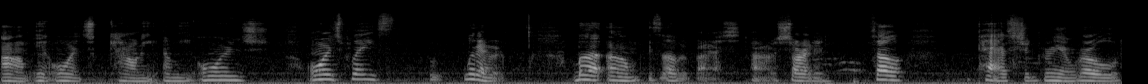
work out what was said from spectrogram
um, in Orange County. I mean Orange, Orange Place, whatever. But um, it's over by uh, Chardon, so past Chagrin Road.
